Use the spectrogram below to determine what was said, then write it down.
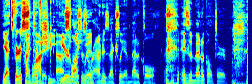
Yeah, it's very scientific. Sloshy uh, ear sloshes liquid. around is actually a medical is a medical term.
